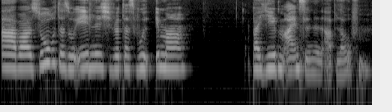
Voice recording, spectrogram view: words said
Aber so oder so ähnlich wird das wohl immer bei jedem Einzelnen ablaufen.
